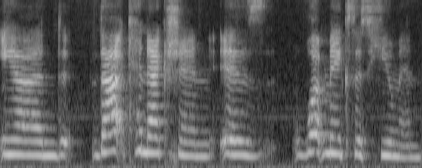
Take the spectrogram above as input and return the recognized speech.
And that connection is what makes us human.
